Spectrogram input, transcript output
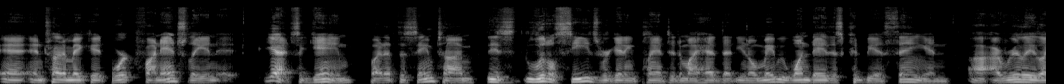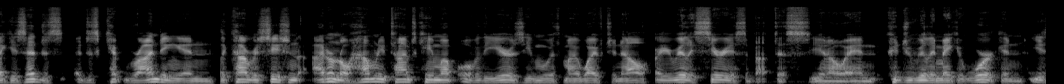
and, and try to make it work financially. And it, yeah, it's a game, but at the same time, these little seeds were getting planted in my head that you know maybe one day this could be a thing. And uh, I really, like you said, just I just kept grinding. And the conversation, I don't know how many times came up over the years, even with my wife Janelle. Are you really serious about this? You know, and could you really make it work? And you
